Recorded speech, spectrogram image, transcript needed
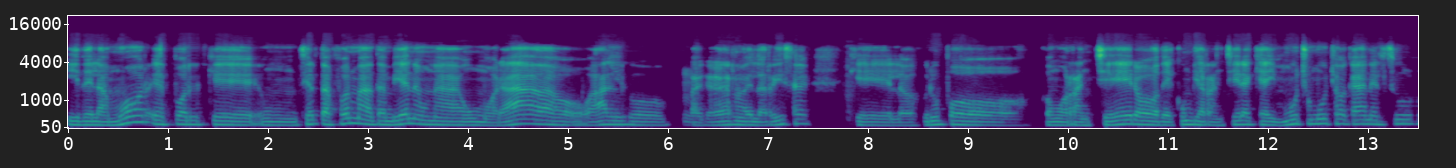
Y del amor es porque, en cierta forma, también es una humorada o algo para mm. cagarnos de la risa, que los grupos como rancheros, de cumbia ranchera, que hay mucho, mucho acá en el sur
